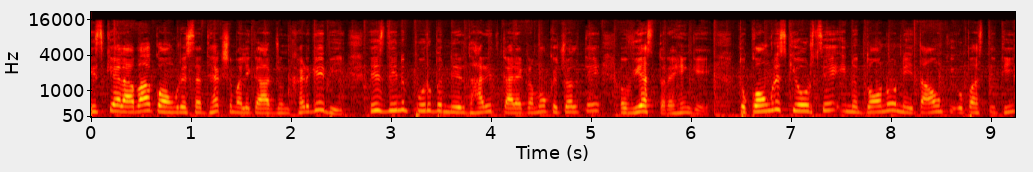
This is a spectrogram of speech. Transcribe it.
इसके अलावा कांग्रेस अध्यक्ष मल्लिकार्जुन खड़गे भी इस दिन पूर्व निर्धारित कार्यक्रमों के चलते व्यस्त रहेंगे। तो कांग्रेस की ओर से इन दोनों नेताओं की उपस्थिति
